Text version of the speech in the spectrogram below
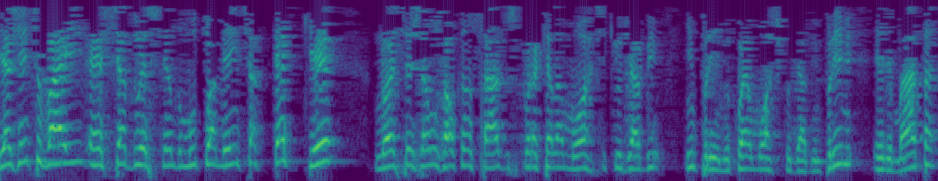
E a gente vai é, se adoecendo mutuamente até que nós sejamos alcançados por aquela morte que o diabo imprime. Qual é a morte que o diabo imprime? Ele mata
